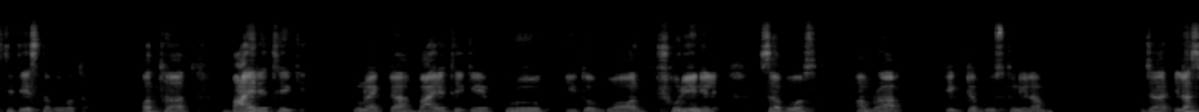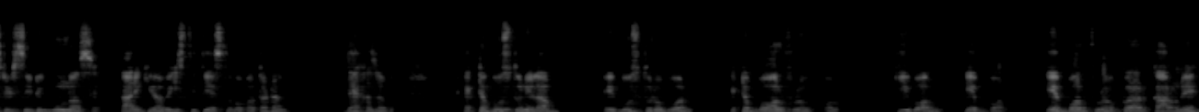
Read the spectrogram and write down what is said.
স্থিতিস্থাপকতা, অর্থাৎ বাইরে থেকে, কোনো একটা বাইরে থেকে পুরোকৃত বল সরিয়ে নিলে সাপোজ আমরা একটা বস্তু নিলাম যার ইলাস্টিসিটি গুণ আছে, তারই কি হবে? স্থিতিস্থাপকতাটা দেখা যাবে। একটা বস্তু নিলাম, এই বস্তুর উপর একটা বল প্রয়োগ করলাম। কি বল? এফ বল। এফ বল প্রয়োগ করার কারণে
